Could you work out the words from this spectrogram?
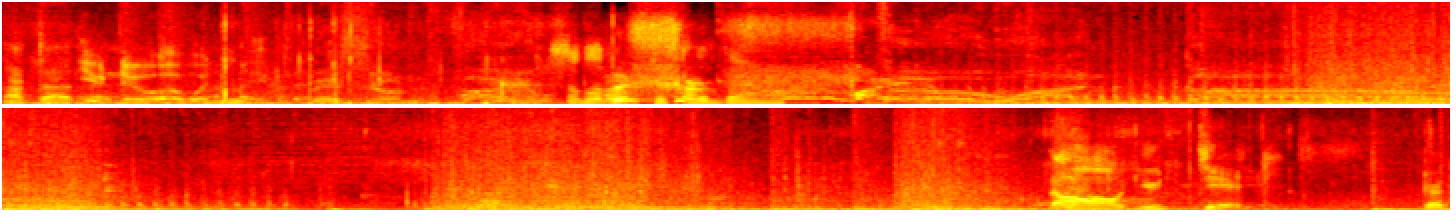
Not that. You knew I would make that. Just a little, just a little down. Oh, you dick. Good.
